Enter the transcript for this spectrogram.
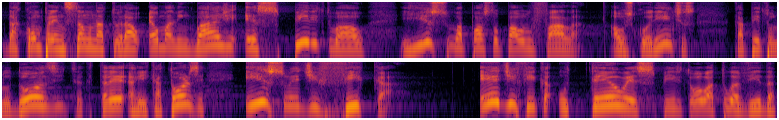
da compreensão natural. É uma linguagem espiritual. E isso o apóstolo Paulo fala aos Coríntios, capítulo 12 e 14. Isso edifica, edifica o teu espírito ou a tua vida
